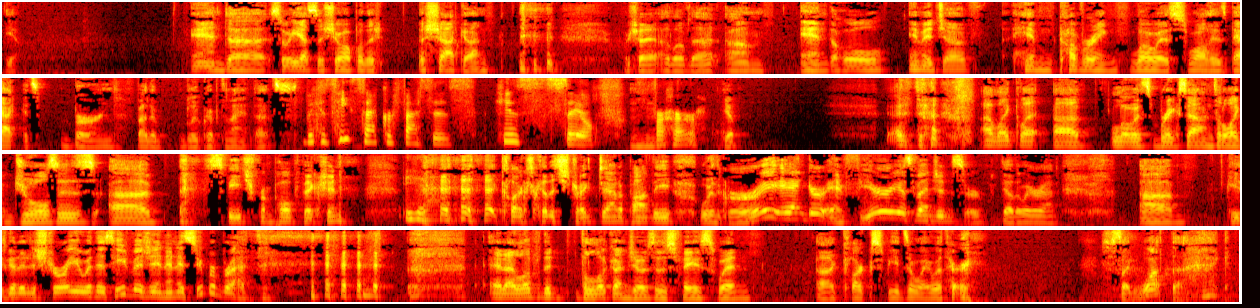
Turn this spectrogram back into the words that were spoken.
yeah. And uh, so he has to show up with a, a shotgun, which I, I love that. Um, and the whole image of him covering Lois while his back gets burned by the blue kryptonite. That's Because he sacrifices his self Mm-hmm. for her. Yep. I like uh, Lois breaks out into like Jules's uh, speech from Pulp Fiction. Yeah. Clark's going to strike down upon thee with great anger and furious vengeance, or the other way around. Um, he's going to destroy you with his heat vision and his super breath. and I love the the look on Joseph's face when uh, Clark speeds away with her. It's just like, what the heck?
